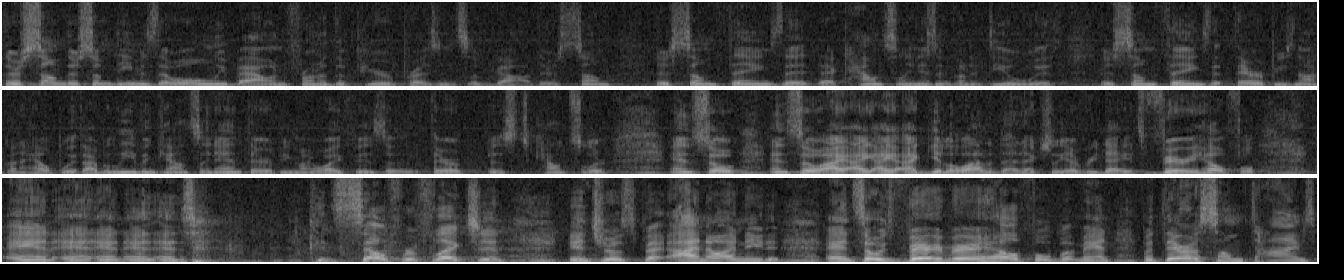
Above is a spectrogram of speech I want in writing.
There's some, there's some demons that will only bow in front of the pure presence of God. There's some there's some things that, that counseling isn't going to deal with. There's some things that therapy is not going to help with. I believe in counseling and therapy. My wife is a therapist counselor. And so, and so I, I, I get a lot of that actually every day. It's very helpful. And, and, and, and, and self reflection, introspection. I know I need it. And so it's very, very helpful. But man, but there are some times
